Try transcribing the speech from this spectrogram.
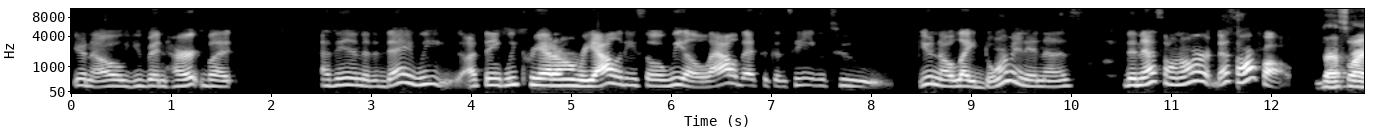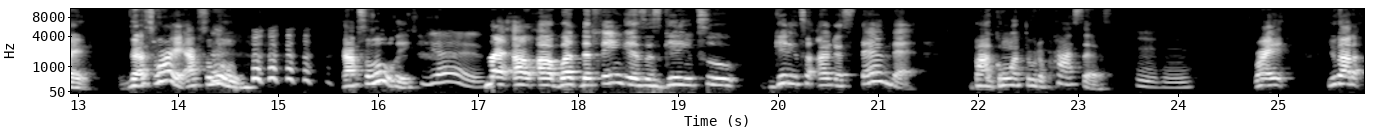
you know you've been hurt, but at the end of the day, we I think we create our own reality. So if we allow that to continue to, you know, lay dormant in us, then that's on our that's our fault. That's right. That's right. Absolutely. Absolutely. Yes. But uh, uh, but the thing is, is getting to getting to understand that by going through the process. Mm-hmm. Right. You gotta.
